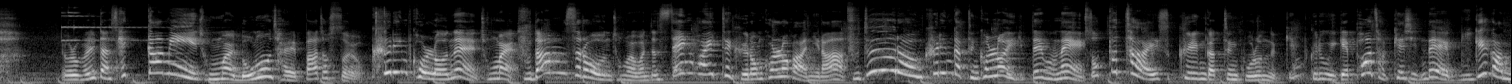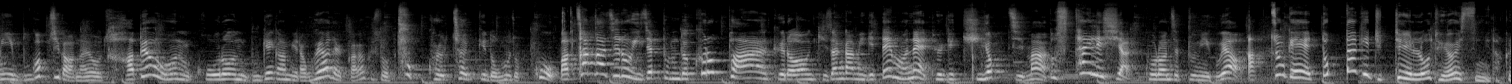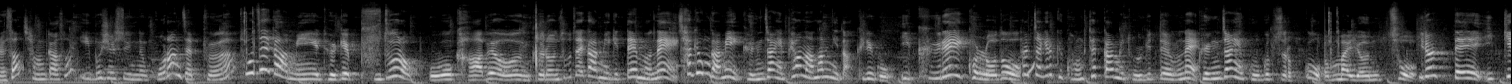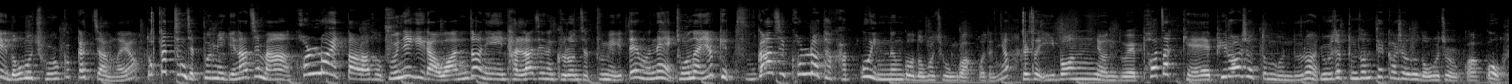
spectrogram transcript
여러분 일단 색 감이 정말 너무 잘 빠졌어요. 크림 컬러는 정말 부담스러운 정말 완전 생 화이트 그런 컬러가 아니라 부드러운 크림 같은 컬러이기 때문에 소프트 아이스크림 같은 그런 느낌? 그리고 이게 퍼 자켓인데 무게감이 무겁지가 않아요. 가벼운 그런 무게감이라고 해야 될까요? 그래서 툭 걸쳐 입기 너무 좋고 마찬가지로 이 제품도 크롭한 그런 기장감이기 때문에 되게 귀엽지만 또 스타일리시한 그런 제품이고요. 앞쪽에 똑 딱이 디테일로 되어 있습니다. 그래서 잠가서 입으실 수 있는 그런 제품. 소재감이 되게 부드럽고 가벼운 그런 소재감이기 때문에 착용감이 굉장히 편안합니다. 그리고 이 그레이 컬러도 살짝 이렇게 광택감이 돌기 때문에 굉장히 고급스럽고 연말 연초 이럴 때 입기에 너무 좋을 것 같지 않나요? 똑같은 제품이긴 하지만 컬러에 따라서 분위기가 완전히 달라지는 그런 제품이기 때문에 저는 이렇게 두 가지 컬러 다 갖고 있는 거 너무 좋은 것 같거든요. 그래서 이번 연도에 퍼자켓 필요하셨던 분들은 이 제품 선택하셔도 너무 좋을 것 같고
